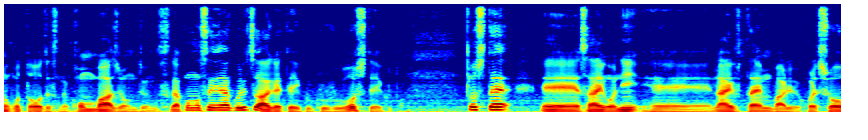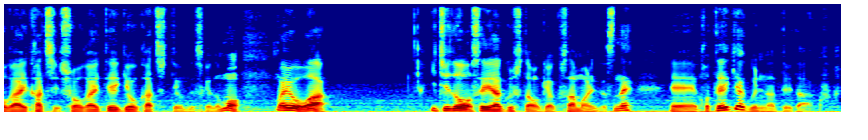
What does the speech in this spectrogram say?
のことをですね、コンバージョンというんですが、この制約率を上げていく工夫をしていくと。そして、えー、最後に、えー、ライフタイムバリュー、これ、障害価値、障害提供価値っていうんですけども、まあ、要は、一度制約したお客様にですね、えー、固定客になっていただく。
